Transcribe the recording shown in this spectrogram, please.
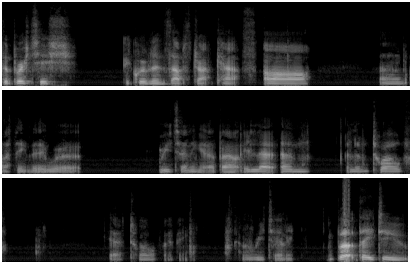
the British equivalents abstract cats are. Um, I think they were retailing at about 11, um, 11 12. Yeah, 12, I think. They were retailing but they do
